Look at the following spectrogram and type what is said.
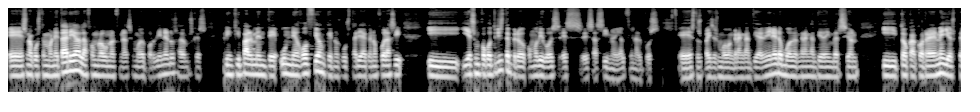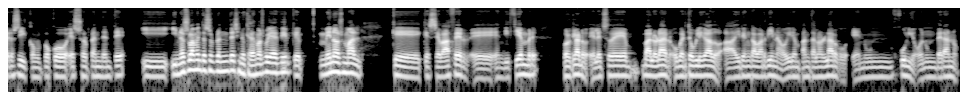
eh, es una cuestión monetaria, la Fórmula 1 al final se mueve por dinero, sabemos que es principalmente un negocio, que nos gustaría que no fuera así, y, es un poco triste, pero como digo, es, así, ¿no? Y al final, pues eh, estos países mueven gran cantidad de dinero, mueven gran cantidad de inversión y toca correr en ellos, pero sí, como poco es sorprendente, y, no solamente sorprendente, sino que además voy a decir que menos mal que, se va a hacer eh, en diciembre, porque claro, el hecho de valorar o verte obligado a ir en gabardina o ir en pantalón largo en un junio o en un verano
